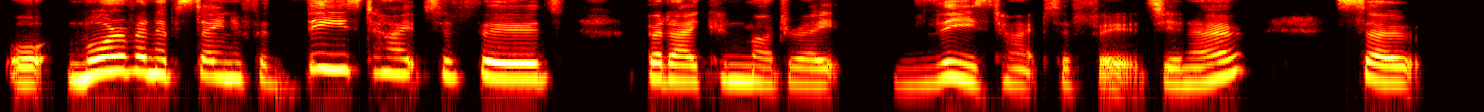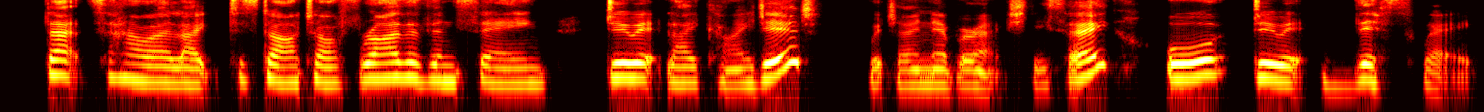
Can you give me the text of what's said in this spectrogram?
or more of an abstainer for these types of foods, but I can moderate these types of foods, you know? So that's how I like to start off rather than saying, do it like I did, which I never actually say, or do it this way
